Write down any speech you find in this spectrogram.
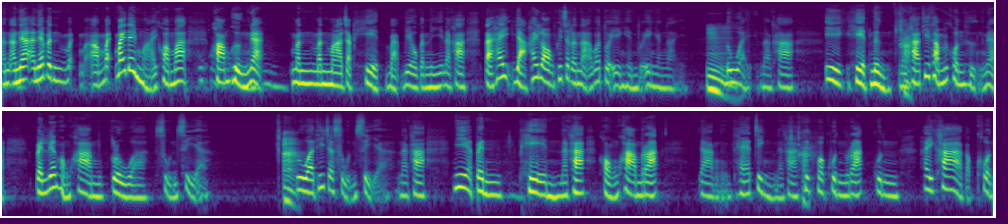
อันอันเนี้ยอันเนี้ยเป็นไม่อ่าไม่ไม่ได้หมายความว่าความหึงเนี่ยมันมันมาจากเหตุแบบเดียวกันนี้นะคะ แต่ให้อยากให้ลองพิจารณาว่าตัวเองเห็นตัวเองยังไงอืมด้วยนะคะ อีกเหตุหนึ่งนะครัคะบที่ทำให้คนหึงเนี่ย เป็นเรื่องของความกลัวสูญเสียอะกลัวที่จะสูญเสียนะคะนี่เป็นเพนนะคะของความรักอย่างแท้จริงนะคะครับคือพอคุณรักคุณให้ค่ากับคน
